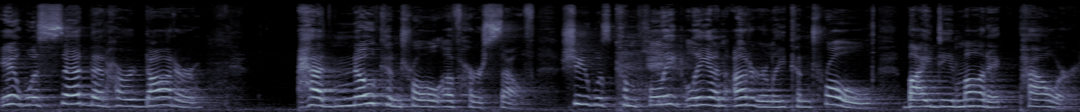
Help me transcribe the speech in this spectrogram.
It was said that her daughter had no control of herself. She was completely and utterly controlled by demonic power.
